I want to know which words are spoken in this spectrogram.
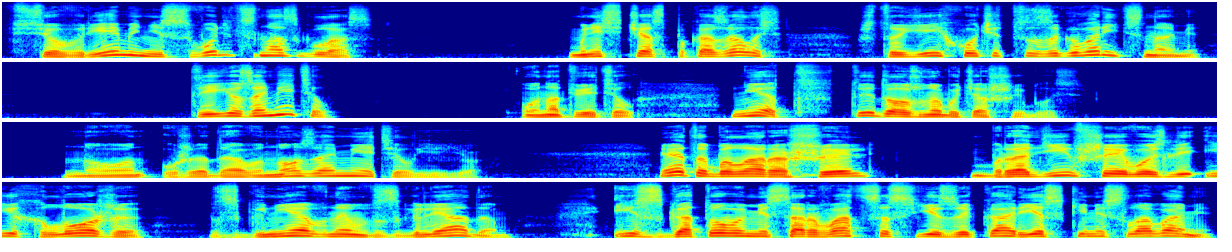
все время не сводит с нас глаз. Мне сейчас показалось, что ей хочется заговорить с нами. Ты ее заметил?» Он ответил, «Нет, ты, должно быть, ошиблась». Но он уже давно заметил ее. Это была Рошель, бродившая возле их ложи с гневным взглядом и с готовыми сорваться с языка резкими словами.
